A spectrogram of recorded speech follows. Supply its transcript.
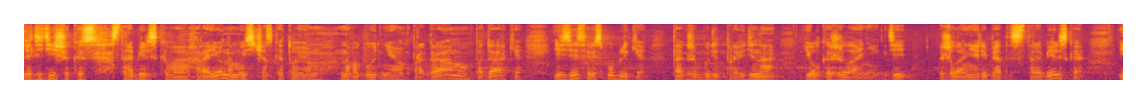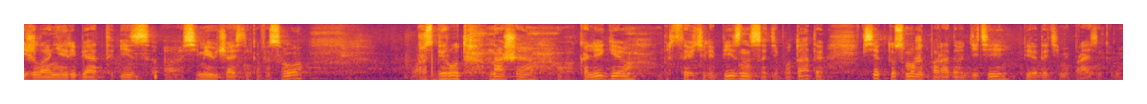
Для детишек из Старобельского района мы сейчас готовим новогоднюю программу, подарки. И здесь, в республике, также будет проведена елка желаний, где желания ребят из Старобельска и желания ребят из э, семей участников СВО разберут наши э, коллеги, представители бизнеса, депутаты, все, кто сможет порадовать детей перед этими праздниками.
